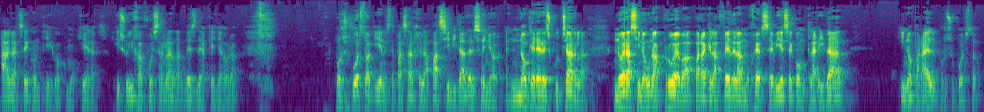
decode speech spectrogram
hágase contigo como quieras. Y su hija fue sanada desde aquella hora. Por supuesto, aquí en este pasaje la pasividad del Señor, el no querer escucharla, no era sino una prueba para que la fe de la mujer se viese con claridad, y no para él, por supuesto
